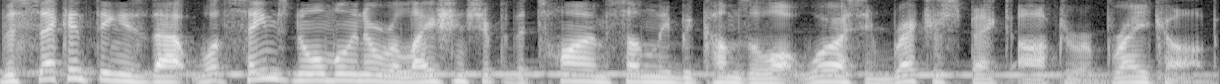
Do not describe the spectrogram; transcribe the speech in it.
The second thing is that what seems normal in a relationship at the time suddenly becomes a lot worse in retrospect after a breakup.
